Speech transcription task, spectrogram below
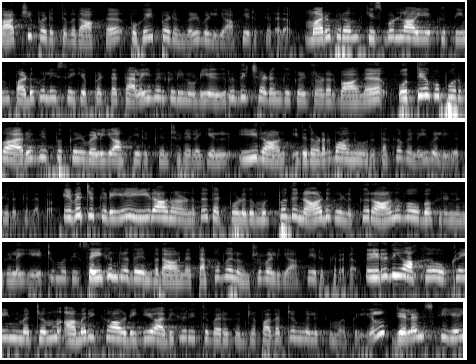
காட்சிப்படுத்துவதாக புகைப்படங்கள் வெளியாக இருக்கிறது. மறுபுறம் ஹிஸ்புல்லா இயக்கத்தின் படுகொலை செய்யப்பட்ட தலைவர்களினுடைய இறுதிச் சடங்குகள் தொடர்பான உத்தியோகபூர்வ அறிவிப்புகள் வெளியாக இருக்கின்ற நிலையில் ஈரான் இது தொடர்பான ஒரு தகவலை வெளியிட்டிருக்கிறது. இவற்றுக்கிடையே ஈரானானது தற்பொழுது முப்பது நாடுகளுக்கு ராணுவ உபகரணங்களை ஏற்றுமதி செய்கின்றது என்பதான தகவல் ஒன்று வெளியாக இருக்கிறது. இறுதியாக உக்ரைன் மற்றும் அமெரிக்கா இடையே அதிகரித்து வருகின்ற பதற்றங்களுக்கு மத்தியில் ஜெலன்ஸ்கியை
